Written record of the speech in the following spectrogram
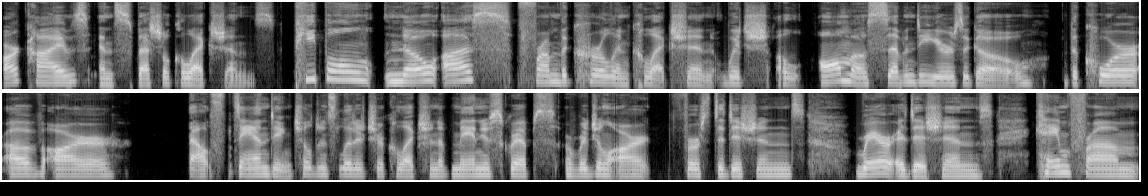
archives and special collections. People know us from the Kerlan collection, which uh, almost 70 years ago, the core of our outstanding children's literature collection of manuscripts, original art, first editions, rare editions came from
